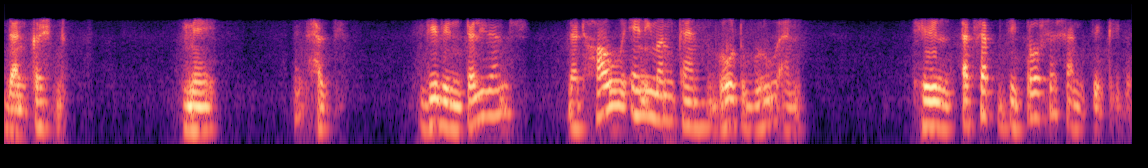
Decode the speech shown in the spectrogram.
then Krishna may help you. Give intelligence that how anyone can go to Guru and he'll accept the process and quickly go.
